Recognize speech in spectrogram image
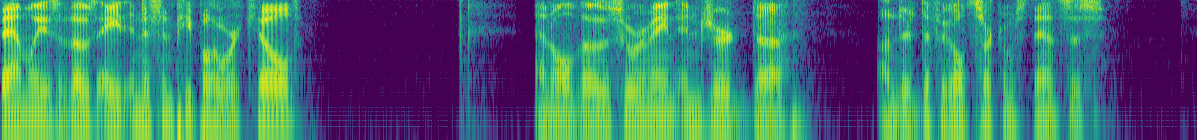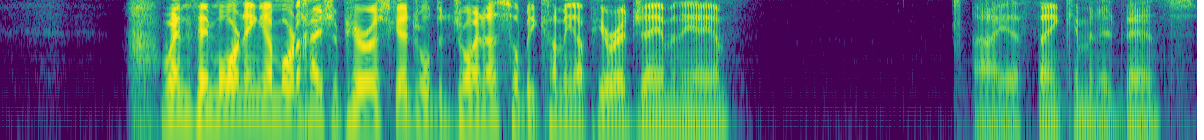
families of those eight innocent people who were killed and all those who remain injured uh, under difficult circumstances. Wednesday morning, uh, Mordechai Shapiro is scheduled to join us. He'll be coming up here at JM in the AM. I uh, thank him in advance.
